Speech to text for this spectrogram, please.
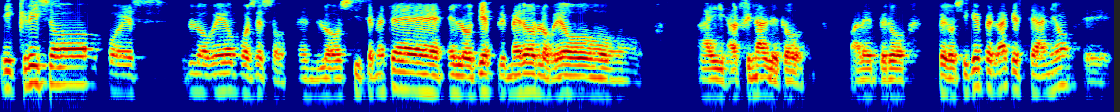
Y Criso, pues lo veo, pues eso, en los, si se mete en los 10 primeros, lo veo ahí, al final de todo, ¿vale? Pero, pero sí que es verdad que este año eh,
